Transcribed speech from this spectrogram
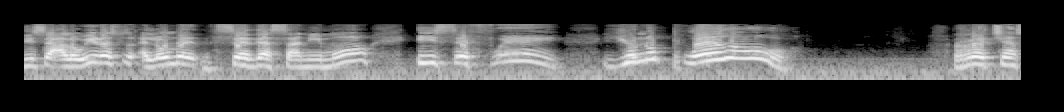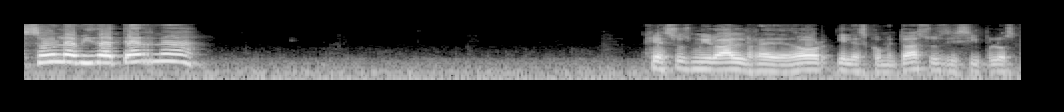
Dice, al oír esto, el hombre se desanimó y se fue. Yo no puedo rechazó la vida eterna. Jesús miró alrededor y les comentó a sus discípulos,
